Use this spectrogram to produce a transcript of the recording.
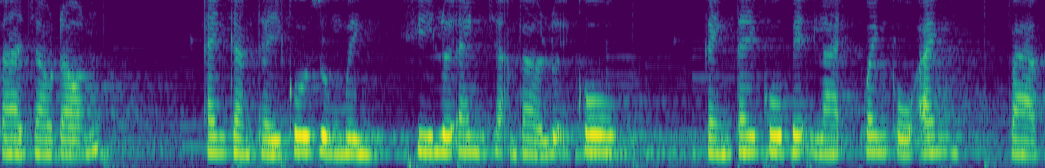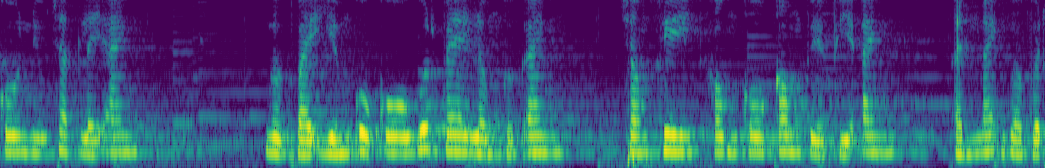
và chào đón. Anh cảm thấy cô dùng mình khi lưỡi anh chạm vào lưỡi cô Cánh tay cô bện lại quanh cổ anh và cô níu chặt lấy anh. Ngực váy yếm của cô vuốt ve lồng ngực anh, trong khi hông cô cong về phía anh, ấn mạnh vào vật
